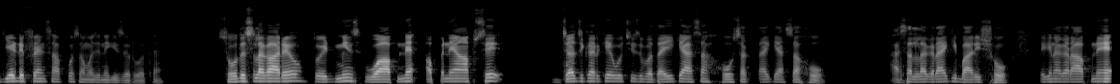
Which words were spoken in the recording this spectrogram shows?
ये डिफरेंस आपको समझने की ज़रूरत है। सोदिस लगा रहे हो तो इट मीन्स वो आपने अपने आप से जज करके वो चीज़ बताई कि ऐसा हो सकता है कि ऐसा हो। ऐसा लग रहा है कि बारिश हो, लेकिन अगर आपने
